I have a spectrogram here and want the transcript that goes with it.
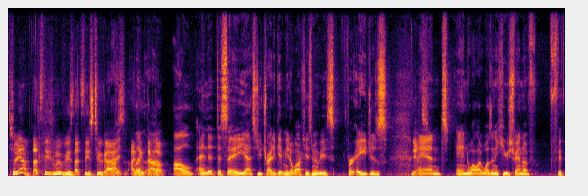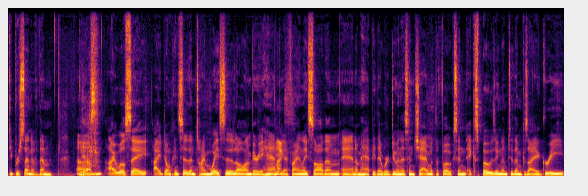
so yeah that's these movies that's these two guys. I, let- think they're I'll, dope. I'll end it to say yes. You try to get me to watch these movies for ages, yes. And and while I wasn't a huge fan of fifty percent of them, um, Yes. I will say I don't consider them time wasted at all. I'm very happy Nice. I finally saw them, and I'm happy that we're doing this and chatting with the folks and exposing them to them because I agree.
